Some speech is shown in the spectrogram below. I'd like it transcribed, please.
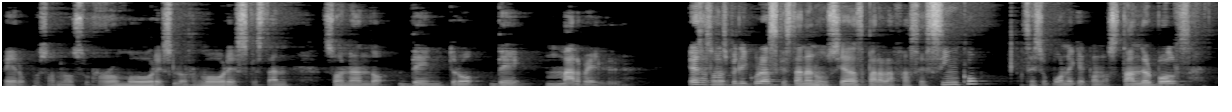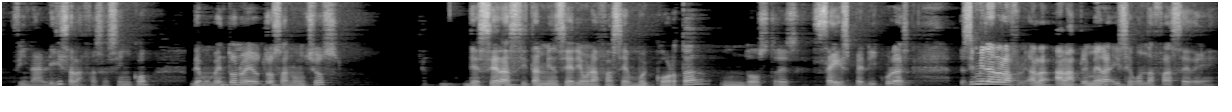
pero pues son los rumores, los rumores que están sonando dentro de Marvel. Esas son las películas que están anunciadas para la fase 5 se supone que con los Thunderbolts finaliza la fase 5. De momento no hay otros anuncios. De ser así también sería una fase muy corta. Un, dos, tres, seis películas. Similar a la, primera y segunda fase de,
